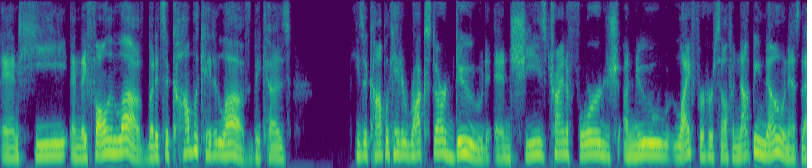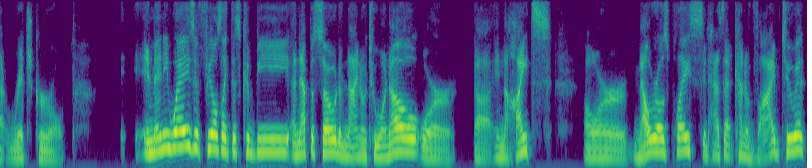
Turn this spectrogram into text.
And he and they fall in love, but it's a complicated love because he's a complicated rock star dude and she's trying to forge a new life for herself and not be known as that rich girl in many ways, it feels like this could be an episode of 90210 or uh, In the Heights or Melrose Place. It has that kind of vibe to it.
